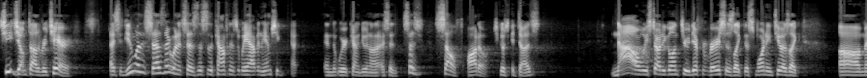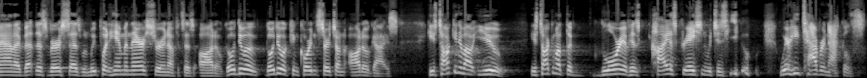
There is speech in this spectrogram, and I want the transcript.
She jumped out of her chair. I said, You know what it says there when it says this is the confidence that we have in Him? She, uh, and we were kind of doing all that. I said, It says self, auto. She goes, It does. Now we started going through different verses like this morning too. I was like, Oh man, I bet this verse says when we put him in there, sure enough, it says auto. Go do a go do a concordance search on auto, guys. He's talking about you. He's talking about the glory of his highest creation, which is you, where he tabernacles.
